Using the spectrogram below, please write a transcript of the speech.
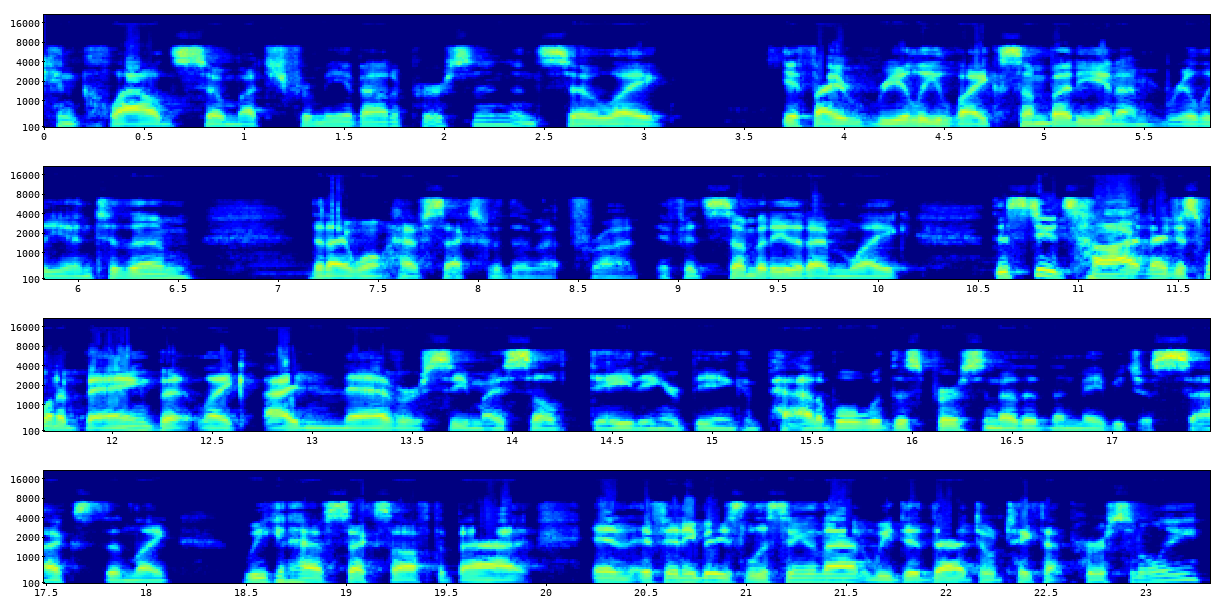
can cloud so much for me about a person. And so, like, if I really like somebody and I'm really into them, that I won't have sex with them up front. If it's somebody that I'm like, this dude's hot and I just want to bang, but like I never see myself dating or being compatible with this person other than maybe just sex, then like we can have sex off the bat. And if anybody's listening to that and we did that, don't take that personally.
